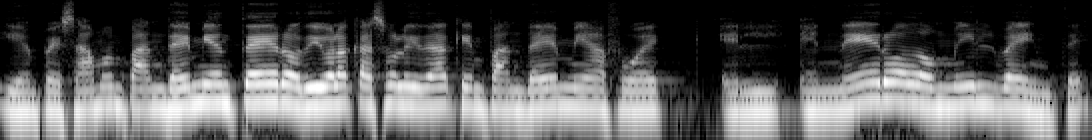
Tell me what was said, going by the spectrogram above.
Y empezamos en pandemia entero. Dio la casualidad que en pandemia fue el enero 2020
